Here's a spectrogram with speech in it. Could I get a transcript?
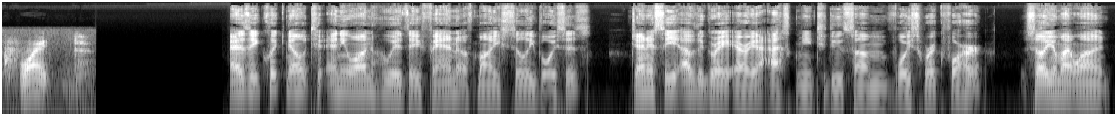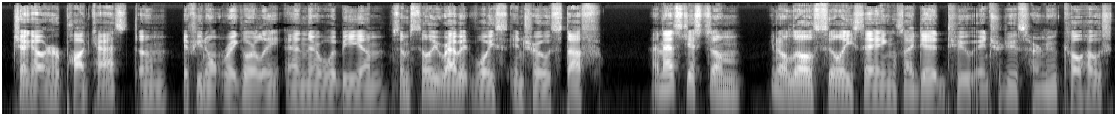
Quite. As a quick note to anyone who is a fan of my silly voices, Genesee of the Gray Area asked me to do some voice work for her. So you might want to check out her podcast um, if you don't regularly, and there would be um, some silly rabbit voice intro stuff. And that's just some, you know, little silly sayings I did to introduce her new co-host.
